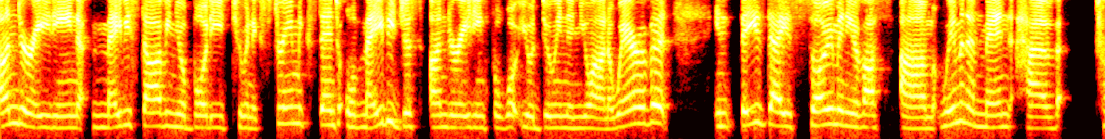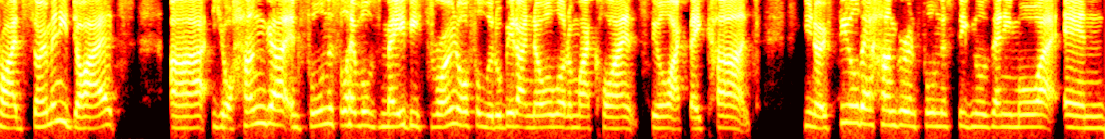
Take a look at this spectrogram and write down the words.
under eating, maybe starving your body to an extreme extent, or maybe just under eating for what you're doing and you aren't aware of it. In these days, so many of us, um, women and men, have tried so many diets. Uh, your hunger and fullness levels may be thrown off a little bit. I know a lot of my clients feel like they can't, you know, feel their hunger and fullness signals anymore. And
